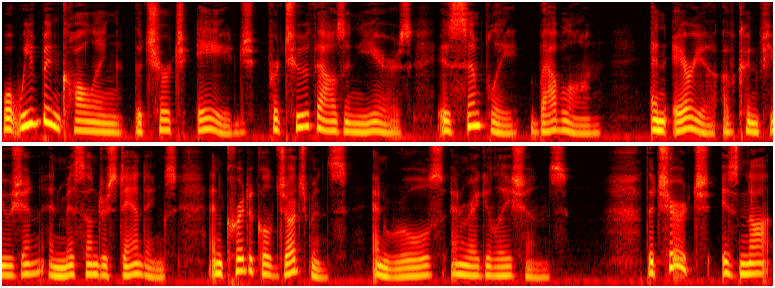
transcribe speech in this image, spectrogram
What we've been calling the church age for 2,000 years is simply Babylon, an area of confusion and misunderstandings and critical judgments and rules and regulations. The church is not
